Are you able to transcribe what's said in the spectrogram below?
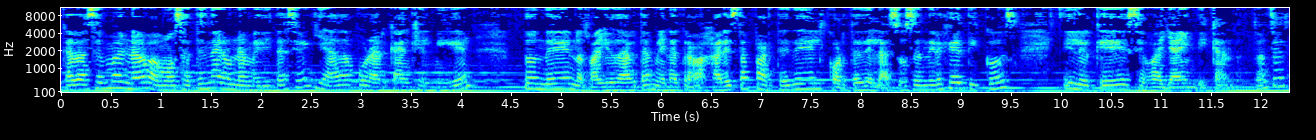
cada semana vamos a tener una meditación guiada por Arcángel Miguel, donde nos va a ayudar también a trabajar esta parte del corte de lazos energéticos y lo que se vaya indicando. Entonces,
